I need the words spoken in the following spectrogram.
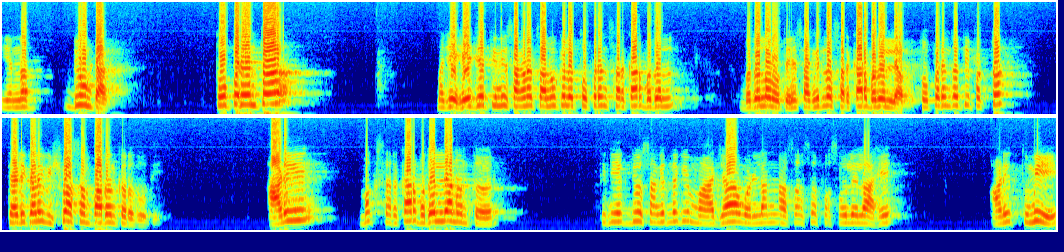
यांना देऊन टाक. तोपर्यंत म्हणजे हे जे तिने सांगणं चालू केलं तोपर्यंत सरकार बदल बदललं होतं. हे सांगितलं सरकार बदलल्यावर. तोपर्यंत ती फक्त त्या ठिकाणी विश्वास संपादन करत होती. आणि मग सरकार बदलल्यानंतर तिने एक दिवस सांगितलं की माझ्या वडिलांना असं असं फसवलेलं आहे. आणि तुम्ही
